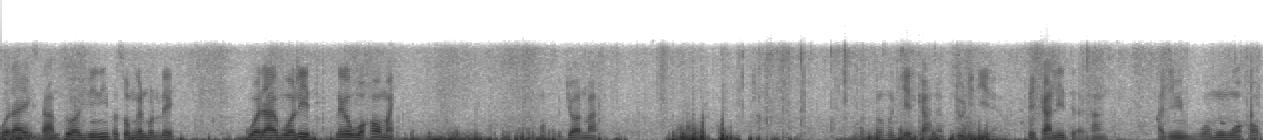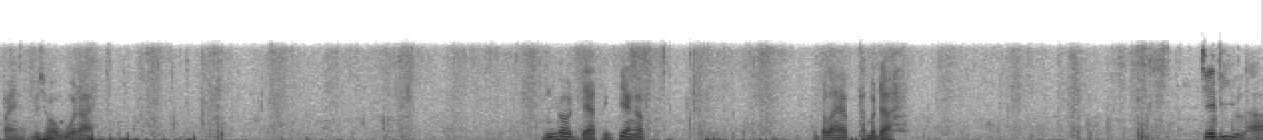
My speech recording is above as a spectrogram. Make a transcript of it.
วัวดายอีกสามตัวอยู่ในนี้ผสมกันหมดเลย วัวดายวัวรีดแล้วก็วัวข้าวใหม่โอ้สุดยอดมากต้อง สังเกตการครับดูดีๆนะครับเป็นการรีดแต่ละครั้ง อาจจะมีวัวมั่วๆเข้าไปโดยเฉพาะวัวดายอันนี่ก็แดดเปรี้ยงๆครับไม่เป็นไรครับ ธรรมดา JB อยู่แล้ว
